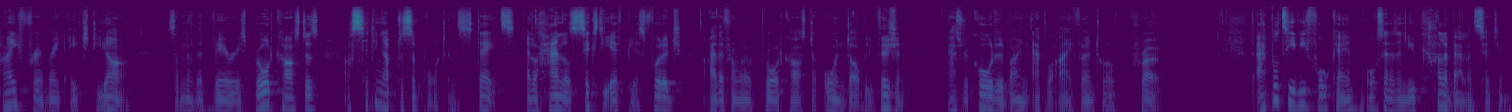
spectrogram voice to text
high frame rate HDR, something that various broadcasters are setting up to support in the States. It'll handle 60 FPS footage, either from a broadcaster or in Dolby Vision, as recorded by an Apple iPhone 12 Pro. The Apple TV 4K also has a new color balance setting,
